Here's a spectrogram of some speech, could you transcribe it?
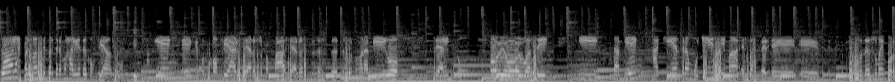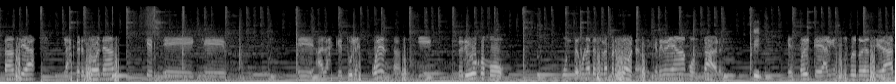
Todas las personas siempre tenemos a alguien de confianza, alguien que podemos confiar, sea nuestro papá, sea nuestro, nuestro mejor amigo, sea un novio o algo así y también aquí entran muchísimas, estas, eh, eh, son de suma importancia las personas que, eh, que eh, a las que tú les cuentas. Y te digo como una tercera persona, si que me vayan a contar sí. estoy, que alguien está sufriendo de ansiedad,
